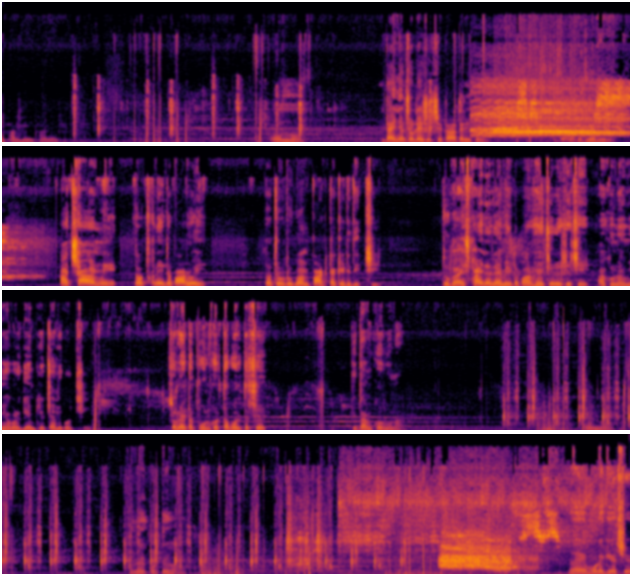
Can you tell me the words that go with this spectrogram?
এখান দিয়ে, এখানে। অন্য ডাইনে চলে এসেছে, তাড়াতাড়ি করে। আচ্ছা আমি ততক্ষণে এটা পার হই। ততটুকু আমি পার্টটা কেটে দিচ্ছি। তো গাইস ফাইনালি আমি এটা পার হয়ে চলে এসেছি। এখন আমি আবার গেম চালু করছি। চলো, এটা পুল করতে বলতেছে, কিন্তু আমি করব না। অন্য করতে হবে। হ্যাঁ মরে গিয়েছে।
